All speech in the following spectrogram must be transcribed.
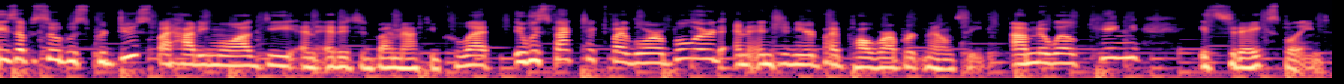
Today's episode was produced by Hady Mawajdeh and edited by Matthew Collette. It was fact checked by Laura Bullard and engineered by Paul Robert Mounsey. I'm Noel King. It's Today Explained.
